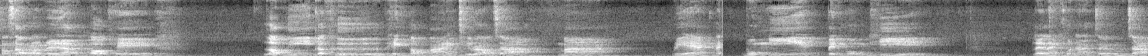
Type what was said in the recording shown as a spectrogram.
สองสาวเราเรื่องโอเค รอบนี้ก็คือเพลงต่อไปที่เราจะมา react วงนี้เป็นวงที่หลาย ๆ คนอาจจะรู้จัก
